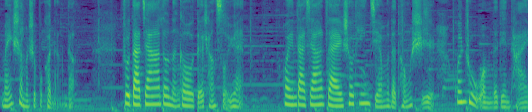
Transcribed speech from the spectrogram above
没什么是不可能的。祝大家都能够得偿所愿。欢迎大家在收听节目的同时关注我们的电台，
